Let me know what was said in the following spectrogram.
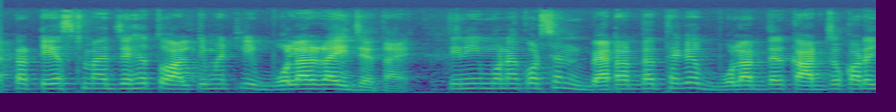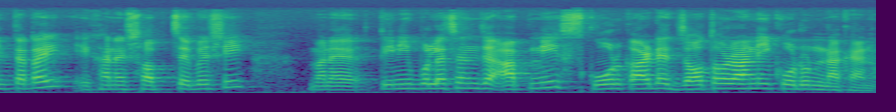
একটা টেস্ট ম্যাচ যেহেতু আলটিমেটলি বোলাররাই জেতায়, তিনি মনে করছেন ব্যাটারদের থেকে বোলারদের কার্যকারিতাটাই এখানে সবচেয়ে বেশি। মানে তিনি বলেছেন যে আপনি স্কোর কার্ডে যত রানই করুন না কেন,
